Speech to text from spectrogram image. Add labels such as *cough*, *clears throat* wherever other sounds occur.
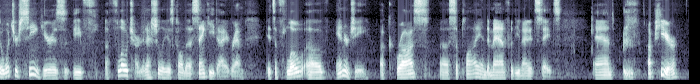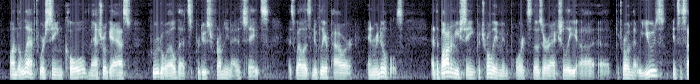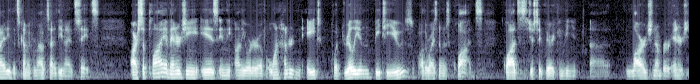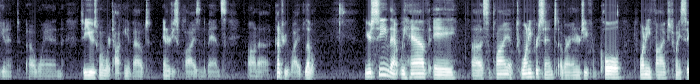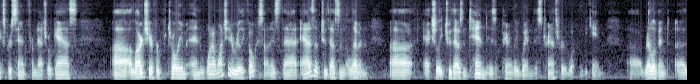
So what you're seeing here is a, flow chart. It actually is called a Sankey diagram. It's a flow of energy across uh, supply and demand for the United States. And *clears throat* up here on the left, we're seeing coal, natural gas, crude oil that's produced from the United States, as well as nuclear power and renewables. At the bottom, you're seeing petroleum imports. Those are actually uh, uh, petroleum that we use in society that's coming from outside the United States. Our supply of energy is in the on the order of 108 quadrillion BTUs, otherwise known as quads. Quads is just a very convenient uh, large number energy unit uh, when to use when we're talking about energy supplies and demands on a countrywide level. You're seeing that we have a uh, supply of 20% of our energy from coal, 25 to 26% from natural gas, uh, a large share for petroleum. And what I want you to really focus on is that as of 2011, uh, actually 2010 is apparently when this transfer became uh, relevant. Uh,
